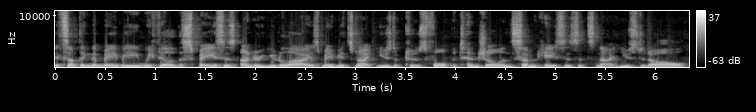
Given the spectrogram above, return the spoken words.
it's something that maybe we feel that the space is underutilized. Maybe it's not used up to its full potential. In some cases, it's not used at all.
